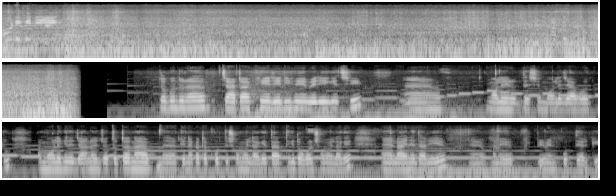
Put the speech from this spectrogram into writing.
গুড ইভিনিং তো বন্ধুরা চাটা খেয়ে রেডি হয়ে বেরিয়ে গেছি। মলের উদ্দেশ্যে মলে যাব একটু। আর মলে গেলে জানো যতটা না কেনাকাটা করতে সময় লাগে তার থেকে ডবল সময় লাগে লাইনে দাঁড়িয়ে মানে পেমেন্ট করতে আর কি।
